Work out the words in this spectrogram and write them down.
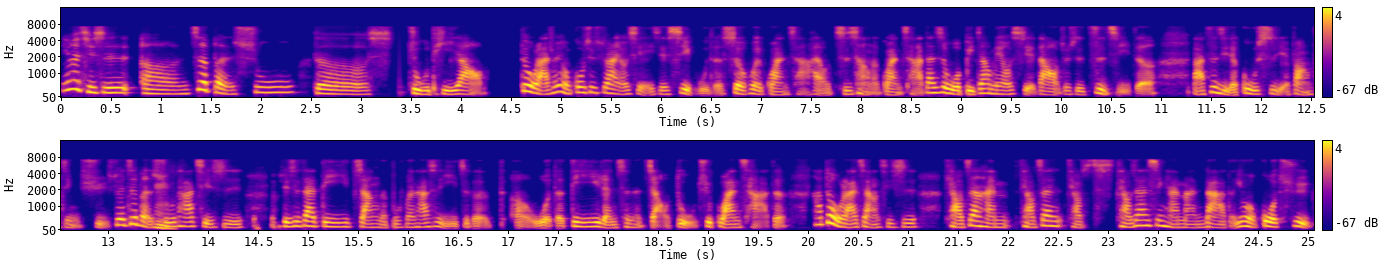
因为其实嗯、呃，这本书的主题啊。对我来说，因为我过去虽然有写一些戏骨的社会观察，还有职场的观察，但是我比较没有写到就是自己的，把自己的故事也放进去。所以这本书它其实，嗯、尤其是在第一章的部分，它是以这个呃我的第一人称的角度去观察的。那对我来讲，其实挑战还挑战挑挑战性还蛮大的，因为我过去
